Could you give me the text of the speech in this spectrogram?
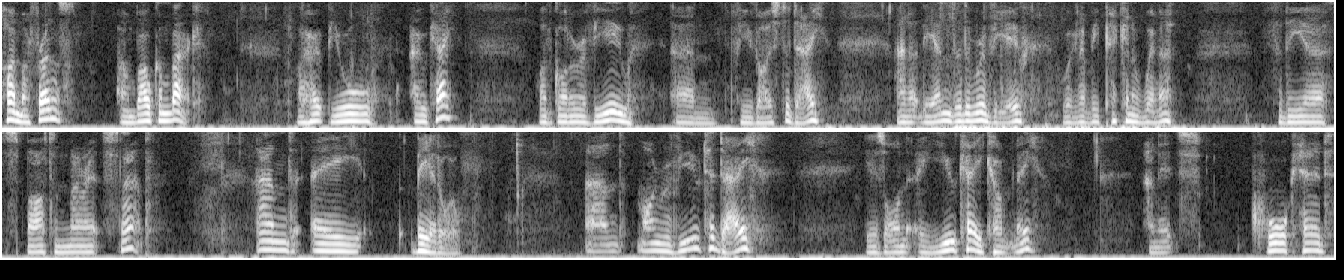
Hi my friends and welcome back. I hope you're all okay. I've got a review um, for you guys today and at the end of the review we're going to be picking a winner for the uh, Spartan Marriott Snap and a beard oil. And my review today is on a UK company and it's Caulkhead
